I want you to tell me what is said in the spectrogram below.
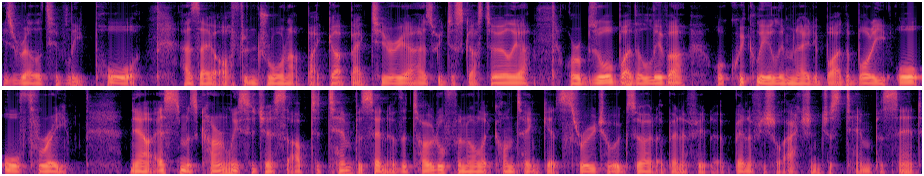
is relatively poor, as they are often drawn up by gut bacteria, as we discussed earlier, or absorbed by the liver, or quickly eliminated by the body, or all three. Now, estimates currently suggest that up to 10% of the total phenolic content gets through to exert a benefit a beneficial action, just 10%.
